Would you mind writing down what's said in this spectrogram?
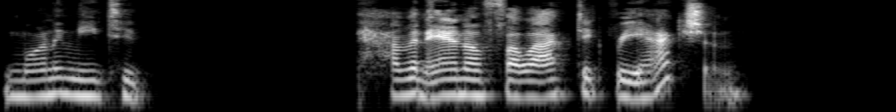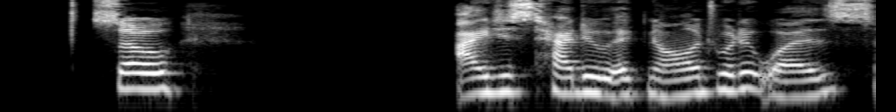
wanted me to have an anaphylactic reaction. So I just had to acknowledge what it was.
